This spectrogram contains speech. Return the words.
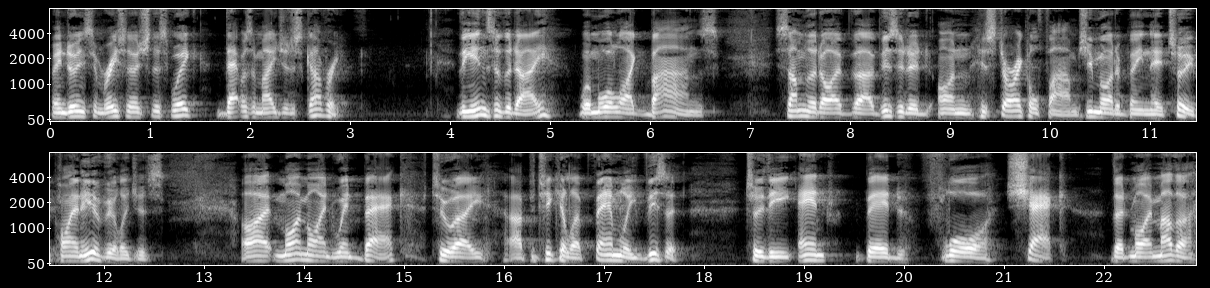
Been doing some research this week. That was a major discovery. The inns of the day were more like barns. Some that I've uh, visited on historical farms. You might have been there too. Pioneer villages I, my mind went back to a, a particular family visit to the ant bed floor shack that my mother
